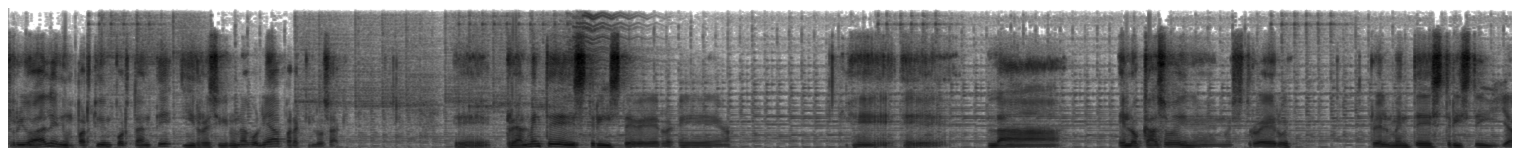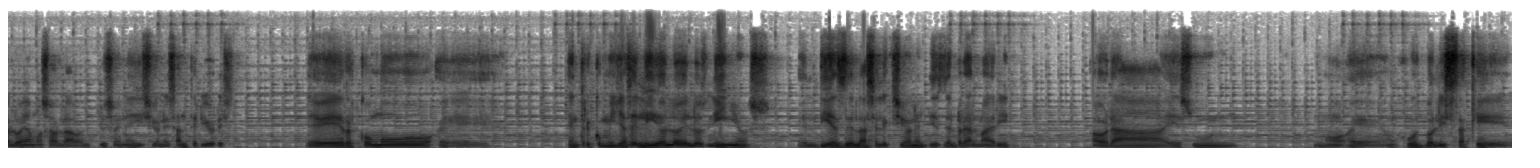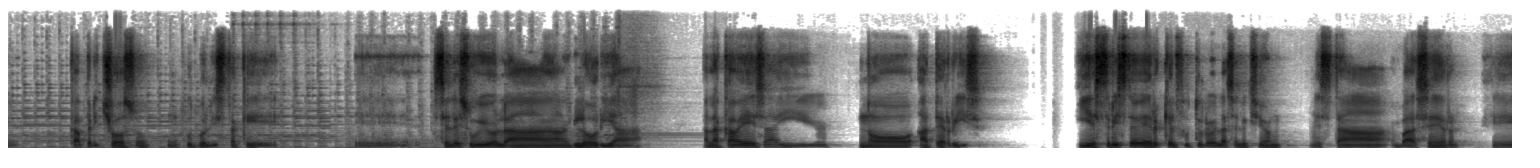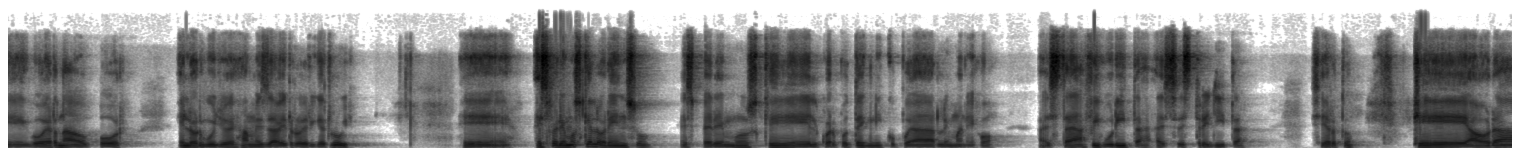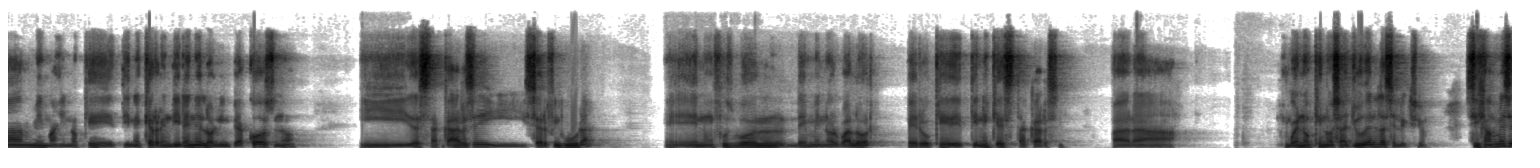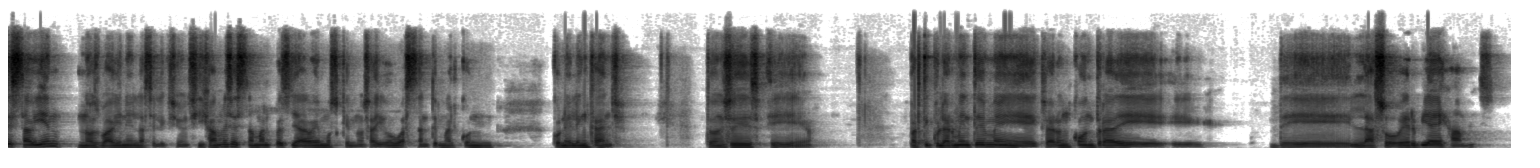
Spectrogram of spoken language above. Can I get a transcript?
rival en un partido importante y recibir una goleada para que lo saque. Eh, realmente es triste ver eh, la, el ocaso de nuestro héroe. Realmente es triste y ya lo habíamos hablado incluso en ediciones anteriores, de ver cómo, entre comillas, el ídolo de los niños, el 10 de la selección, el 10 del Real Madrid, ahora es un, un futbolista que caprichoso, un futbolista que eh, se le subió la gloria a la cabeza y no aterriza. Y es triste ver que el futuro de la selección está, va a ser eh, gobernado por el orgullo de James David Rodríguez Rubio. Eh, esperemos que Lorenzo, esperemos que el cuerpo técnico pueda darle manejo a esta figurita, a esta estrellita, ¿cierto? Que ahora me imagino que tiene que rendir en el Olympiacos, ¿no? y destacarse y ser figura eh, en un fútbol de menor valor, pero que tiene que destacarse para, bueno, que nos ayude en la selección. Si James está bien, nos va bien en la selección. Si James está mal, pues ya vemos que nos ha ido bastante mal con, con él en cancha. Entonces, eh, particularmente me declaro en contra de, eh, de la soberbia de James,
